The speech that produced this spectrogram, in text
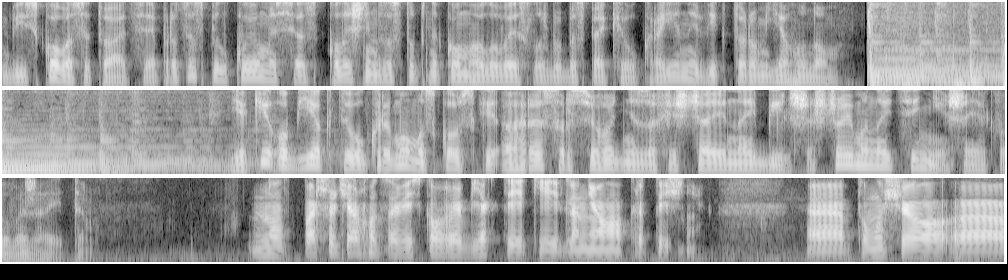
військова ситуація? Про це спілкуємося з колишнім заступником заступником голови Служби безпеки України Віктором Ягуном. Які об'єкти у Криму московський агресор сьогодні захищає найбільше? Що йому найцінніше, як ви вважаєте? Ну, в першу чергу, це військові об'єкти, які для нього критичні. Е, Тому що е,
